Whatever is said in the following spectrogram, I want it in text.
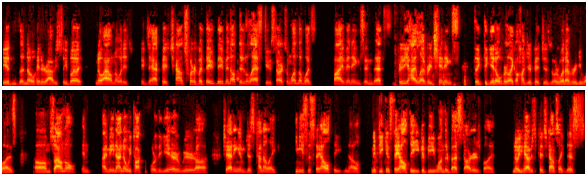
He had the no hitter, obviously, but you know, I don't know what his exact pitch counts were, but they, they've been up there the last two starts, and one of them was five innings, and that's pretty high leverage innings to, to get over like 100 pitches or whatever he was. Um, so I don't know. And I mean, I know we talked before the year, we were uh, chatting him just kind of like he needs to stay healthy, you know? And if he can stay healthy, he could be one of their best starters. But, you know, you have his pitch counts like this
